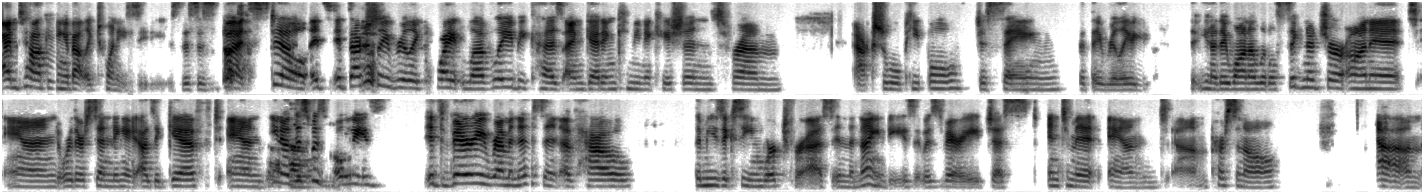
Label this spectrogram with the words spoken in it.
i'm talking about like 20 cds this is That's- but still it's it's actually really quite lovely because i'm getting communications from actual people just saying that they really you know they want a little signature on it and or they're sending it as a gift. And you know this was always it's very reminiscent of how the music scene worked for us in the 90s it was very just intimate and um, personal. Um,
